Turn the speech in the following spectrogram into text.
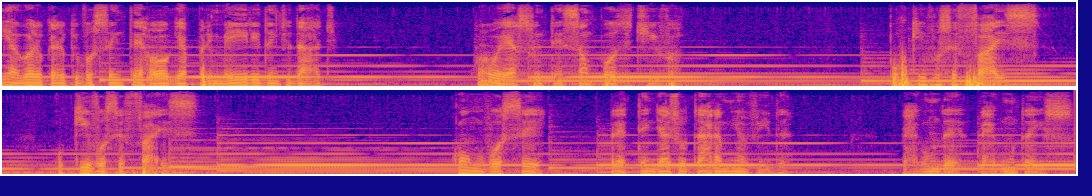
E agora eu quero que você interrogue a primeira identidade. Qual é a sua intenção positiva? Por que você faz o que você faz? Como você pretende ajudar a minha vida? Pergunta, pergunta isso.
